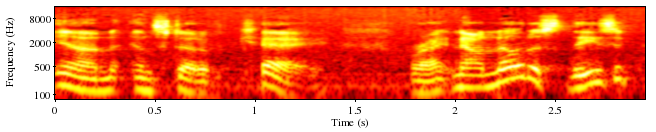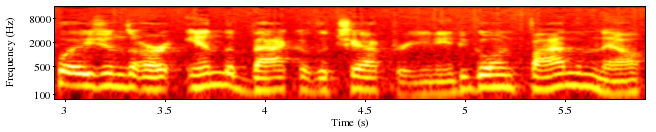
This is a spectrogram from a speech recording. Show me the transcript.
n instead of k. Right now, notice these equations are in the back of the chapter. You need to go and find them now.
